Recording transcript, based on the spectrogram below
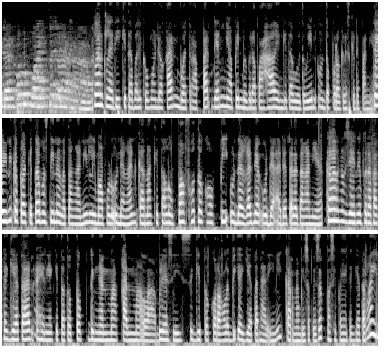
dan pembukuan sederhana. Kelar gladi, kita balik ke mondokan buat rapat dan nyiapin beberapa hal yang kita butuhin untuk progres ke depannya. Kali ini ketua kita mesti nanda tanganin 50 undangan karena kita lupa fotokopi undangan yang udah ada tanda tangannya. Kelar ngerjain beberapa kegiatan, akhirnya kita tutup dengan makan malam. Udah sih, segitu kurang lebih kegiatan hari ini karena besok-besok masih banyak kegiatan lain.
